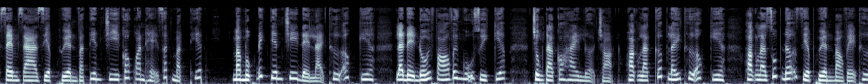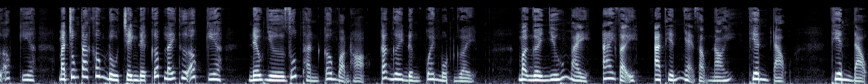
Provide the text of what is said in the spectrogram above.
xem ra Diệp Huyền và Tiên Tri có quan hệ rất mật thiết. Mà mục đích Tiên Tri để lại thư ốc kia là để đối phó với ngũ duy kiếp. Chúng ta có hai lựa chọn, hoặc là cướp lấy thư ốc kia, hoặc là giúp đỡ Diệp Huyền bảo vệ thư ốc kia. Mà chúng ta không đủ trình để cướp lấy thư ốc kia. Nếu như giúp thần công bọn họ, các ngươi đừng quên một người. Mọi người nhíu mày, ai vậy? A Thiến nhẹ giọng nói, thiên đạo. Thiên đạo,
